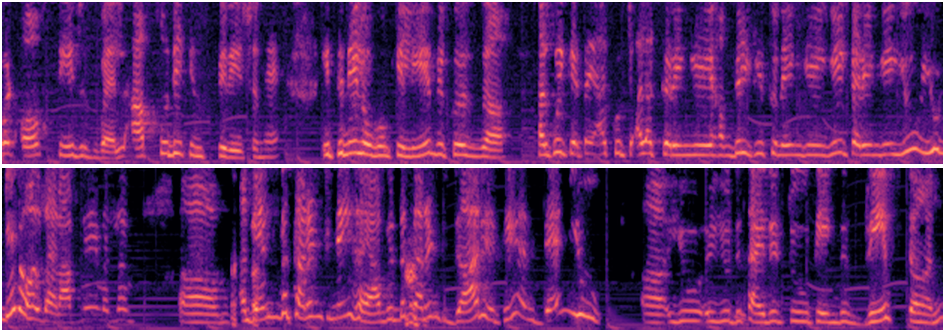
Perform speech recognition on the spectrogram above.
but off stage as well आप खुद एक इंस्पिरेशन है इतने लोगों के लिए बिकॉज़ uh, हर कोई कहता है यार कुछ अलग करेंगे हम दिल की सुनेंगे ये करेंगे। You you did all that आपने मतलब अगेंस्ट द करंट नहीं गया विद द करंट जा रहे थे and then you you you decided to take this brave turn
